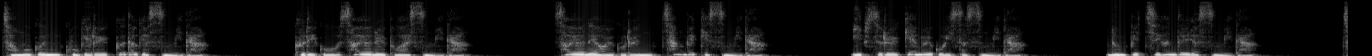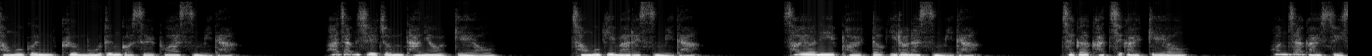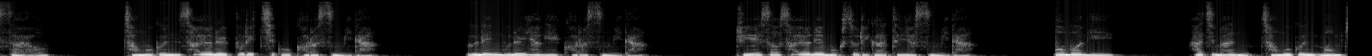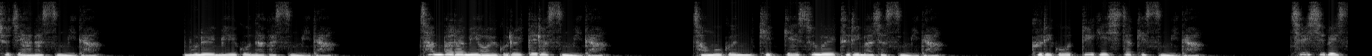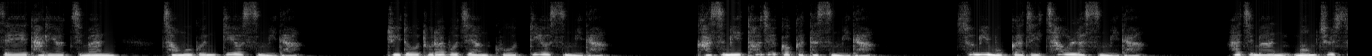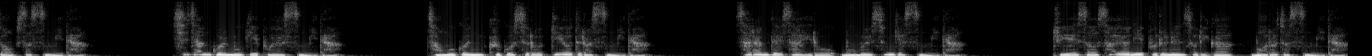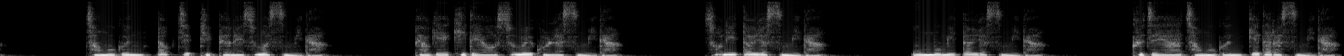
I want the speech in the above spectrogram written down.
정욱은 고개를 끄덕였습니다. 그리고 서연을 보았습니다. 서연의 얼굴은 창백했습니다. 입술을 깨물고 있었습니다. 눈빛이 흔들렸습니다. 정욱은 그 모든 것을 보았습니다. 화장실 좀 다녀올게요. 정욱이 말했습니다. 서연이 벌떡 일어났습니다. 제가 같이 갈게요. 혼자 갈 수 있어요. 정욱은 서연을 뿌리치고 걸었습니다. 은행 문을 향해 걸었습니다. 뒤에서 서연의 목소리가 들렸습니다. 어머니. 하지만 정욱은 멈추지 않았습니다. 문을 밀고 나갔습니다. 찬바람이 얼굴을 때렸습니다. 정욱은 깊게 숨을 들이마셨습니다. 그리고 뛰기 시작했습니다. 71세의 달이었지만 정욱은 뛰었습니다. 뒤도 돌아보지 않고 뛰었습니다. 가슴이 터질 것 같았습니다. 숨이 목까지 차올랐습니다. 하지만 멈출 수 없었습니다. 시장 골목이 보였습니다. 정욱은 그곳으로 뛰어들었습니다. 사람들 사이로 몸을 숨겼습니다. 뒤에서 서연이 부르는 소리가 멀어졌습니다. 정욱은 떡집 뒤편에 숨었습니다. 벽에 기대어 숨을 골랐습니다. 손이 떨렸습니다. 온몸이 떨렸습니다. 그제야 정욱은 깨달았습니다.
